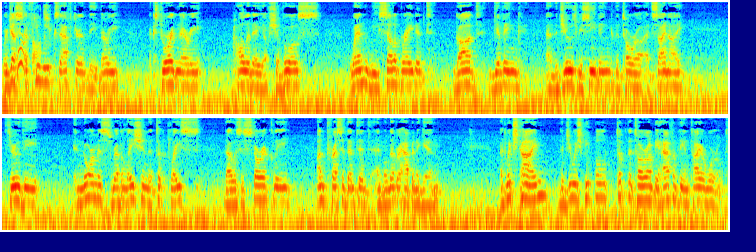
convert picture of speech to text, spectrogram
We're just Torah a few thoughts. weeks after the very extraordinary holiday of Shavuos when we celebrated God giving and the Jews receiving the Torah at Sinai through the enormous revelation that took place that was historically unprecedented and will never happen again. At which time the Jewish people took the Torah on behalf of the entire world.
